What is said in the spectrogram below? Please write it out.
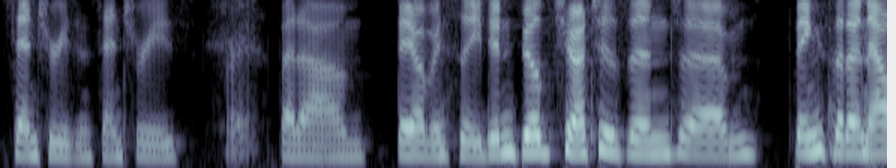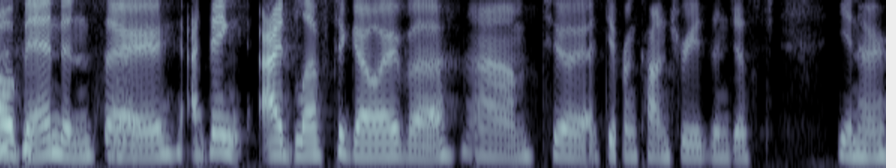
centuries and centuries Right. but um, they obviously didn't build churches and um, things that are now abandoned. So. I think I'd love to go over um, to uh, different countries and just you know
